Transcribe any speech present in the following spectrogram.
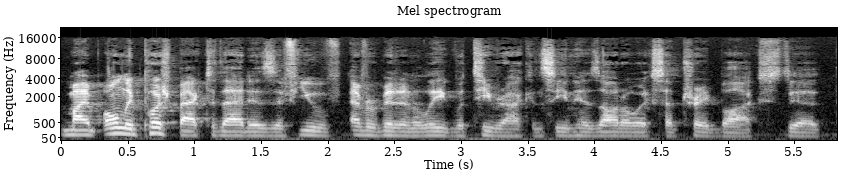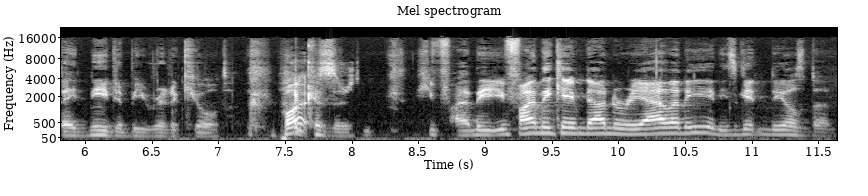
my only pushback to that is if you've ever been in a league with T Rock and seen his auto accept trade blocks, they need to be ridiculed because he finally he finally came down to reality and he's getting deals done.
